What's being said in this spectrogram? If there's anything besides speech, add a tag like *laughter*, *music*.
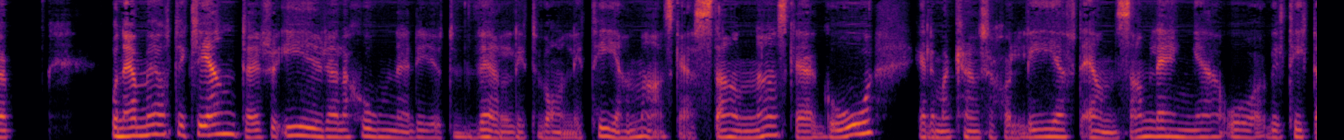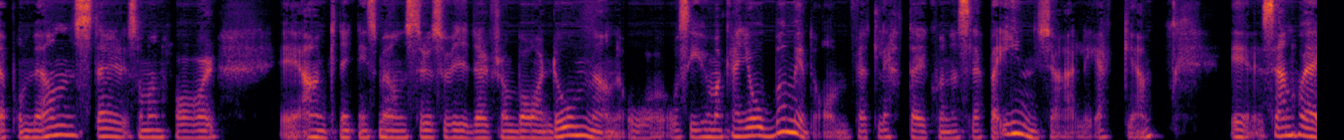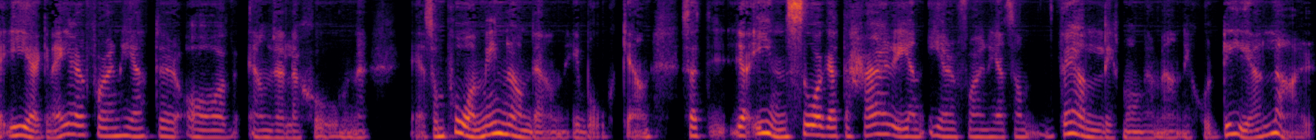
och när jag möter klienter så är ju relationer det är ju ett väldigt vanligt tema. Ska jag stanna? Ska jag gå? Eller man kanske har levt ensam länge och vill titta på mönster som man har, eh, Eh, anknytningsmönster och så vidare från barndomen och, och se hur man kan jobba med dem för att lättare kunna släppa in kärleken. Eh, sen har jag egna erfarenheter av en relation eh, som påminner om den i boken. Så att jag insåg att det här är en erfarenhet som väldigt många människor delar.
